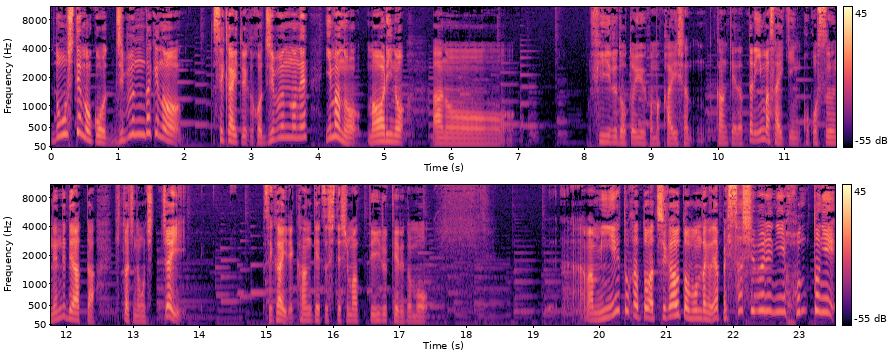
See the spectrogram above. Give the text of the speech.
どうしてもこう、自分だけの世界というか、こう、自分のね、今の周りの、あのー、フィールドというか、まあ、会社関係だったり、今最近、ここ数年で出会った人たちのちっちゃい世界で完結してしまっているけれども、まあ、見栄とかとは違うと思うんだけど、やっぱ久しぶりに本当に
